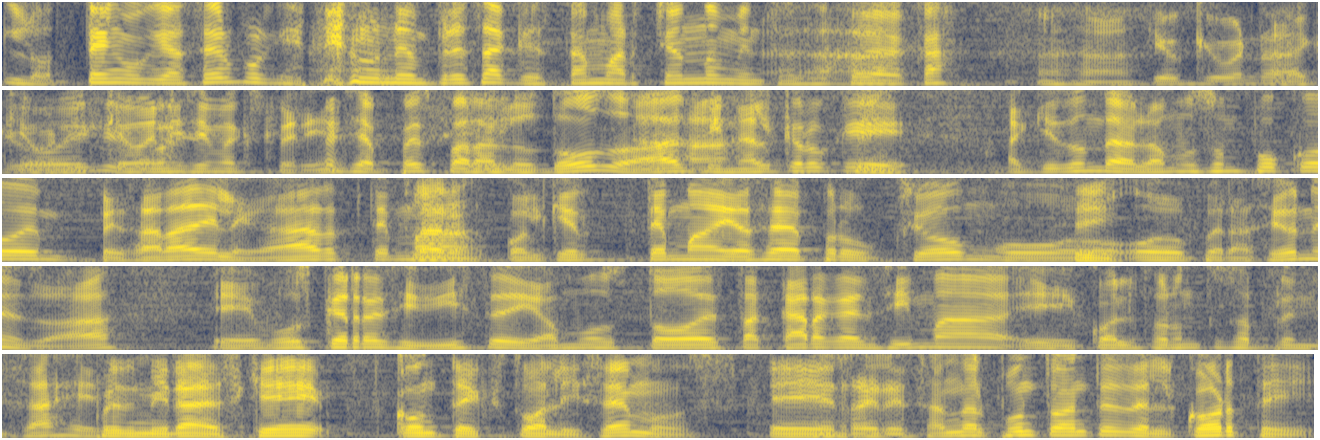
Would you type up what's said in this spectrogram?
lo tengo que hacer porque tengo una empresa que está marchando mientras estoy acá. Ajá. Qué, qué buena, Ah, qué, buenísima experiencia, pues, para los dos, ¿verdad? Al final creo que aquí es donde hablamos un poco de empezar a delegar tema, Claro. cualquier tema, ya sea de producción o, Sí. o de operaciones, ¿verdad? Eh, vos que recibiste, digamos, toda esta carga encima, eh, ¿cuáles fueron tus aprendizajes? Pues mira, es que contextualicemos. Eh. Regresando al punto antes del corte,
